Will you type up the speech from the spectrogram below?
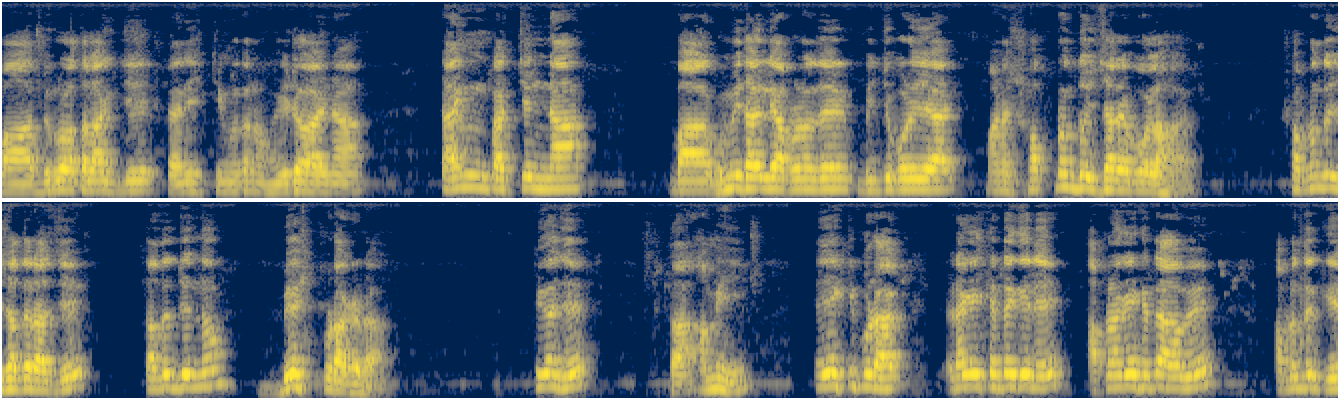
বা দুর্বলতা লাগছে প্যানিস ঠিক মতন হিটও হয় না, টাইমিং পাচ্ছেন না বা ঘুমিয়ে থাকলে আপনাদের বীর্য পড়ে যায়। মানে স্বপ্ন দোষ যারা বলা হয়। স্বপ্ন দোষ যাদের আছে তাদের জন্য বেস্ট প্রোডাক্ট এটা। ঠিক আছে? তা আমি এই একটি প্রোডাক্ট এটাকে খেতে গেলে আপনাকে খেতে হবে, আপনাদেরকে,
